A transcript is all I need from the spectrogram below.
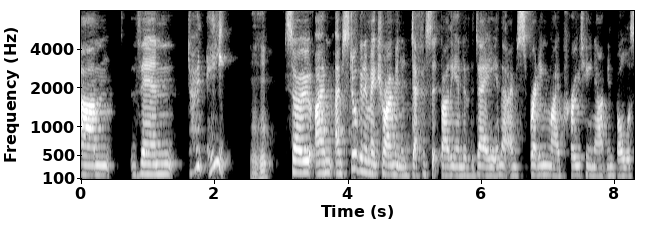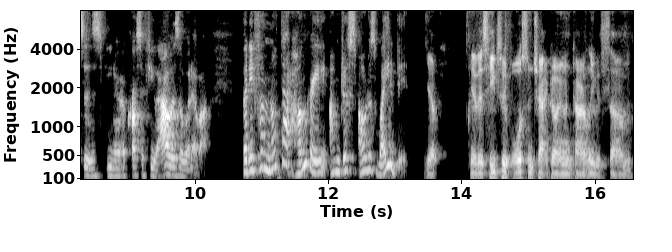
um, then don't eat. hmm So I'm I'm still going to make sure I'm in a deficit by the end of the day, and that I'm spreading my protein out in boluses, you know, across a few hours or whatever. But if I'm not that hungry, I'm just I'll just wait a bit. Yep. Yeah, there's heaps of awesome chat going on currently with um,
